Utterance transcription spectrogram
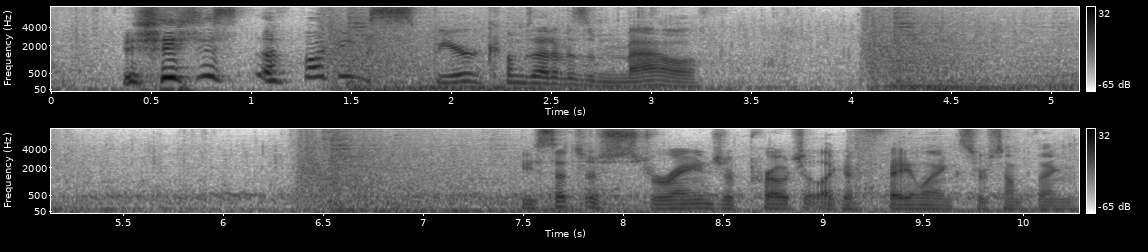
He's just a fucking spear comes out of his mouth. He's such a strange approach at like a phalanx or something.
